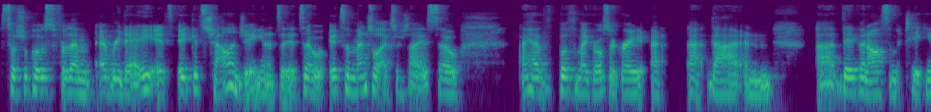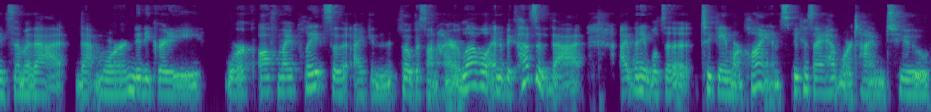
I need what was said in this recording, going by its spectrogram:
social posts for them every day it's it gets challenging and it's it's a it's a mental exercise so i have both of my girls are great at, at that and uh, they've been awesome at taking some of that that more nitty gritty work off my plate so that I can focus on higher level. And because of that, I've been able to to gain more clients because I have more time to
